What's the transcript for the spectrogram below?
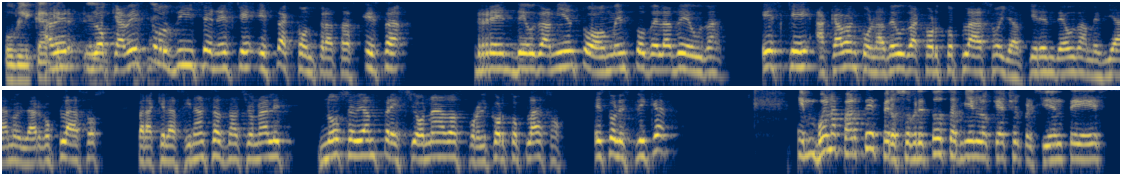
pública. A ver, lo que a veces nos dicen es que esta contratas, esta reendeudamiento o aumento de la deuda es que acaban con la deuda a corto plazo y adquieren deuda a mediano y largo plazos para que las finanzas nacionales no se vean presionadas por el corto plazo. ¿Esto lo explica? En buena parte, pero sobre todo también lo que ha hecho el presidente es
